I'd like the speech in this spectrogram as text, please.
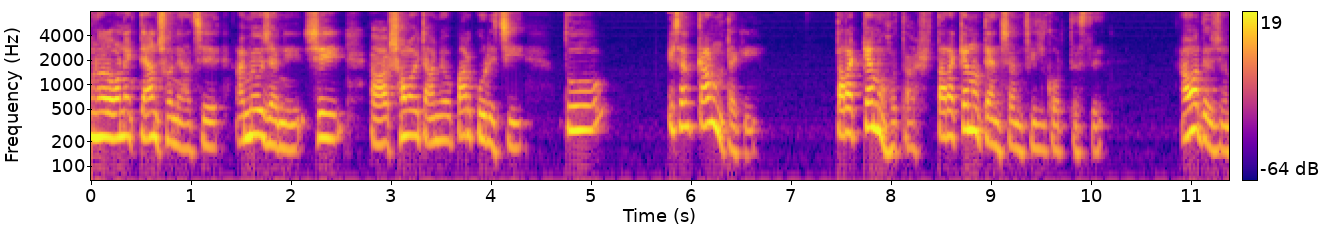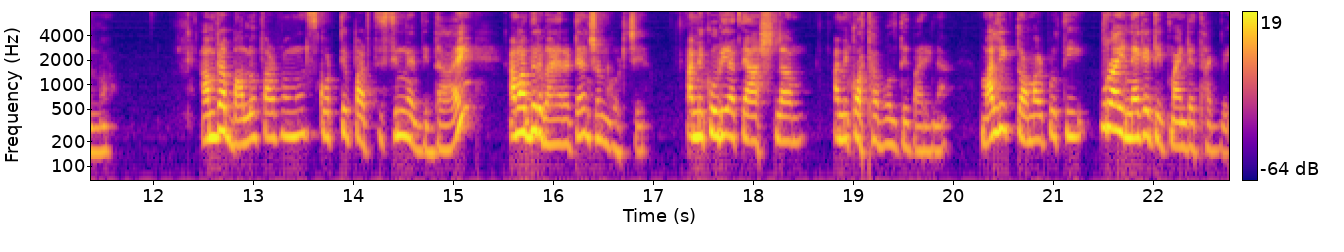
ওনারা অনেক টেনশনে আছে, আমিও জানি, সেই সময়টা আমিও পার করেছি। তো এটার কারণটা কি? তারা কেন হতাশ? তারা কেন টেনশন ফিল করতেছে? আমাদের জন্য। আমরা ভালো পারফরমেন্স করতে পারতেছি না বিদায় আমাদের ভাইয়েরা টেনশন করছে। আমি কোরিয়াতে আসলাম, আমি কথা বলতে পারি না। মালিক তো আমার প্রতি পুরাই নেগেটিভ মাইন্ডে থাকবে,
